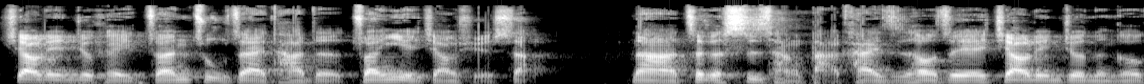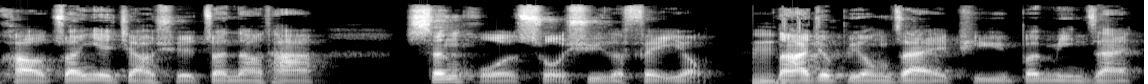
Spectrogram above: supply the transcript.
教练就可以专注在他的专业教学上。那这个市场打开之后，这些教练就能够靠专业教学赚到他生活所需的费用，嗯那他就不用再疲于奔命在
